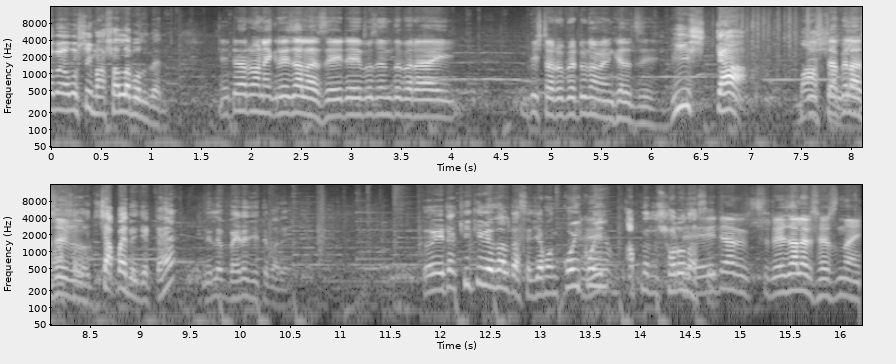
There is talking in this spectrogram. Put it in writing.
সবাই অবশ্যই মাশাল্লাহ বলবেন। এটার অনেক রেজাল্ট আছে এটা এই পর্যন্ত প্রায় বিশটার উপরে টুর্নামেন্ট খেলছে। বিশটা? বিশটা plus হইবো। চাপাই দেখে একটা হ্যাঁ? নিলে বাইরে যেতে পারে। তো এটা কি কি রেজাল্ট আছে? যেমন কই কই আপনার স্মরণ আছে? এটার রেজাল্টের শেষ নাই।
